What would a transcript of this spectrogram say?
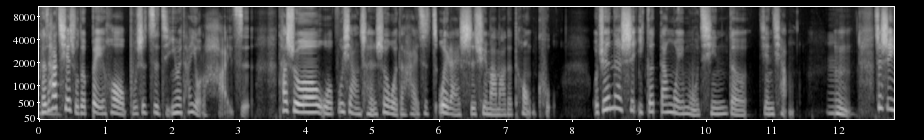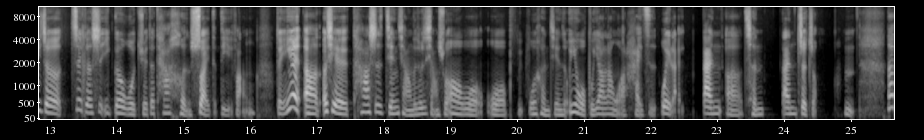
可是他切除的背后不是自己，因为他有了孩子。他说：“我不想承受我的孩子未来失去妈妈的痛苦。”我觉得那是一个当为母亲的坚强，嗯，这是一个这个是一个我觉得他很帅的地方，对，因为呃，而且他是坚强的，就是想说，哦，我我我很坚持，因为我不要让我孩子未来担呃承担这种，嗯，那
